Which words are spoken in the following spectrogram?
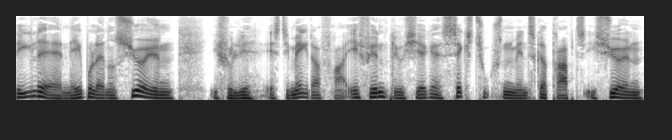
dele af nabolandet Syrien. Ifølge estimater fra FN blev ca. 6.000 mennesker dræbt i Syrien.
